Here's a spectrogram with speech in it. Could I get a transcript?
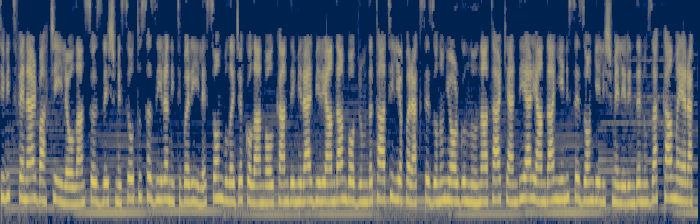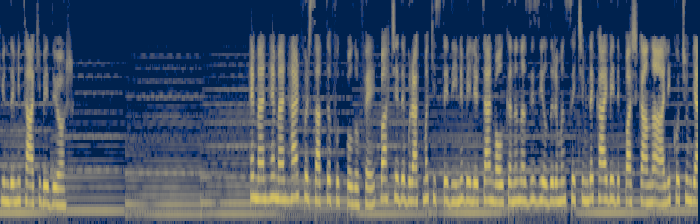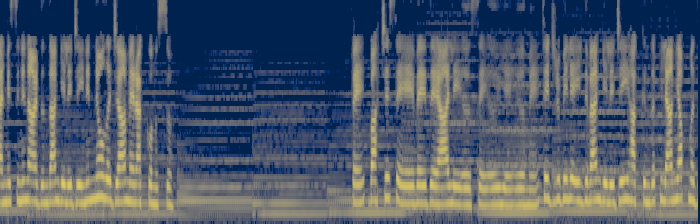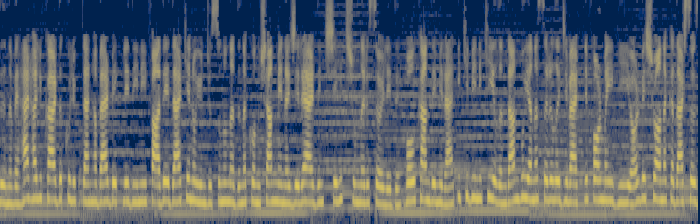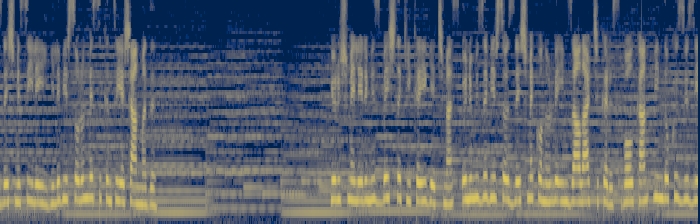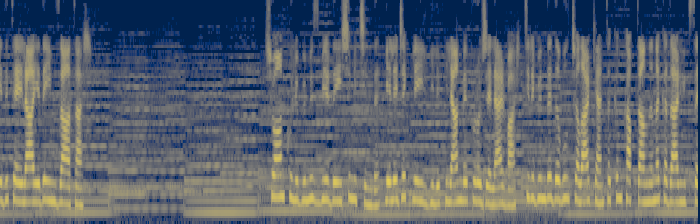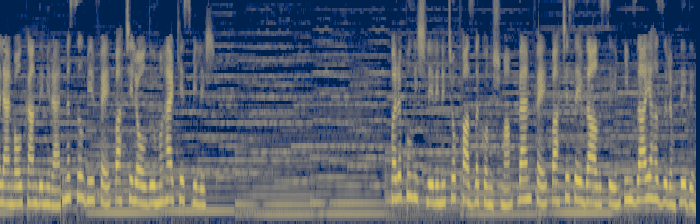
Tweet Fenerbahçe ile olan sözleşmesi 30 Haziran itibariyle son bulacak olan Volkan Demirel bir yandan Bodrum'da tatil yaparak sezonun yorgunluğunu atarken diğer yandan yeni sezon gelişmelerinden uzak kalmayarak gündemi takip ediyor. Hemen hemen her fırsatta futbolu F, bahçede bırakmak istediğini belirten Volkan'ın Aziz Yıldırım'ın seçimde kaybedip başkanlığa Ali Koç'un gelmesinin ardından geleceğinin ne olacağı merak konusu. F, Bahçe SEVDALISIYIM, tecrübeli eldiven geleceği hakkında plan yapmadığını ve her halükarda kulüpten haber beklediğini ifade ederken oyuncusunun adına konuşan menajeri Erdinç Şehit şunları söyledi. Volkan Demirel, 2002 yılından bu yana sarı lacivertli formayı giyiyor ve şu ana kadar sözleşmesiyle ilgili bir sorun ve sıkıntı yaşanmadı. Görüşmelerimiz 5 dakikayı geçmez. Önümüze bir sözleşme konur ve imzalar çıkarız. Volkan, 1907 TL'ye imza atar. Şu an kulübümüz bir değişim içinde. Gelecekle ilgili plan ve projeler var. Tribünde davul çalarken takım kaptanlığına kadar yükselen Volkan Demirel, nasıl bir F, Bahçeli olduğumu herkes bilir. Para pul işlerini çok fazla konuşmam. Ben F, bahçe sevdalısıyım, imzaya hazırım, dedi.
